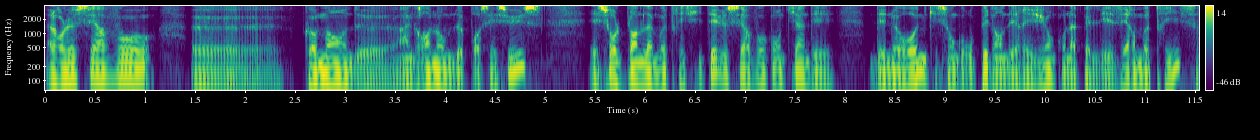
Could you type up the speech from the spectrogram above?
Alors le cerveau euh, commande un grand nombre de processus. Et sur le plan de la motricité, le cerveau contient des, des neurones qui sont groupés dans des régions qu'on appelle les aires motrices.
